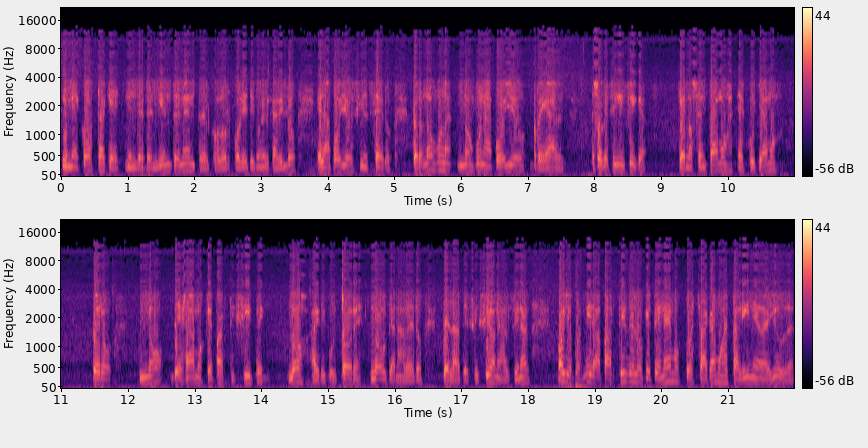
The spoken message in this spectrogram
y me consta que independientemente del color político en el cabildo, el apoyo es sincero, pero no es, una, no es un apoyo real. ¿Eso qué significa? Que nos sentamos, escuchamos, pero no dejamos que participen los agricultores, los ganaderos de las decisiones. Al final Oye, pues mira, a partir de lo que tenemos, pues sacamos esta línea de ayuda.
